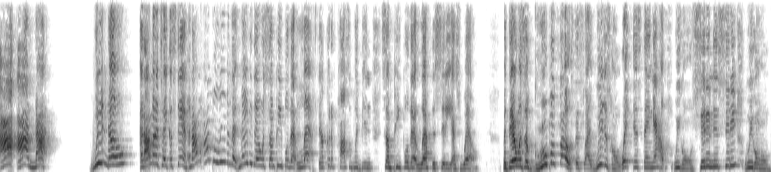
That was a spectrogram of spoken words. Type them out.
I I'm not. We know and I'm going to take a stand. And I'm, I'm believing that maybe there were some people that left. There could have possibly been some people that left the city as well. But there was a group of folks that's like, we're just gonna wait this thing out. We're gonna sit in this city, we're gonna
